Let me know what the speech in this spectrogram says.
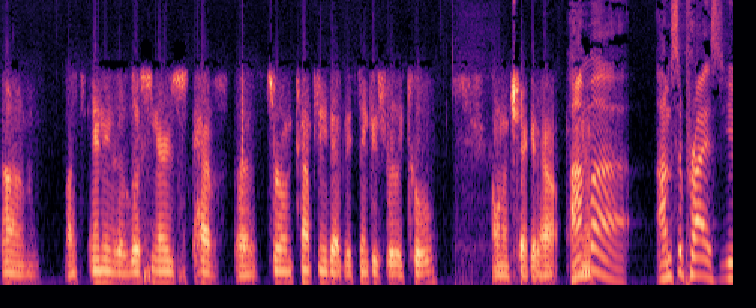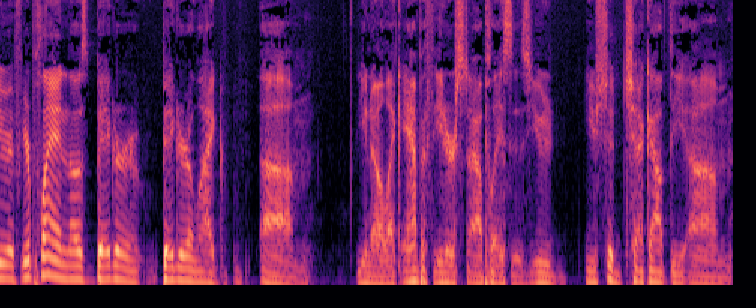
um, like any of the listeners have a drone company that they think is really cool, I want to check it out. I'm know? uh I'm surprised you if you're playing those bigger bigger like um you know like amphitheater style places you you should check out the um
